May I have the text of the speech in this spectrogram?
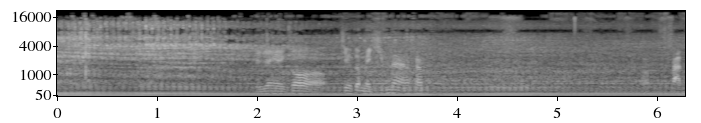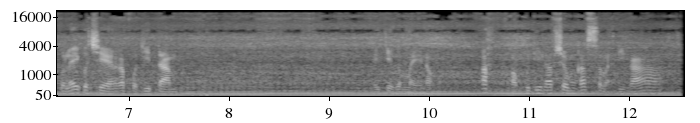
เดี๋ยวยังไงก็เจอกันใหม่คลิปหน้านะครับ ฝากกดไลค์กดแชร์นะครับกดติดตามไว้เจอกันใหม่เนาะอะขอบคุณที่รับชมครับ สวัสดีครับ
